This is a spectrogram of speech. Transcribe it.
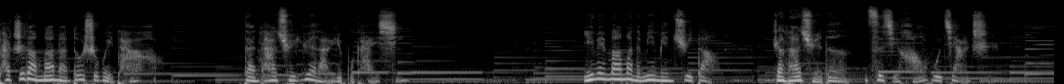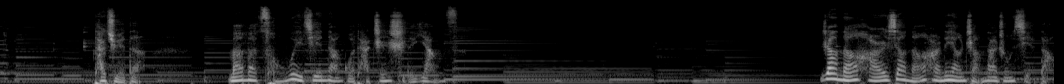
他知道妈妈都是为他好，但他却越来越不开心。因为妈妈的面面俱到，让他觉得自己毫无价值。他觉得，妈妈从未接纳过他真实的样子。让男孩像男孩那样长大中写道：“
